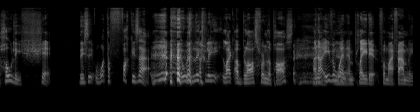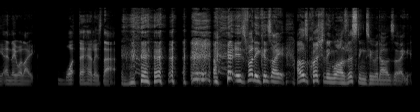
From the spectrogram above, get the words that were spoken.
holy shit. This is what the fuck is that? It was literally like a blast from the past. And I even went and played it for my family, and they were like, "What the hell is that?" it's funny because like I was questioning what I was listening to, and I was like,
